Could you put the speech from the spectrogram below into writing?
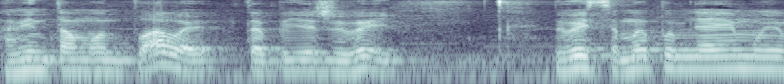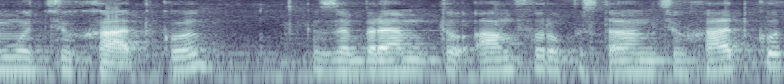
А він там он плаває, в тебе є живий. Дивися, ми поміняємо йому цю хатку. Заберемо ту амфору, поставимо цю хатку.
